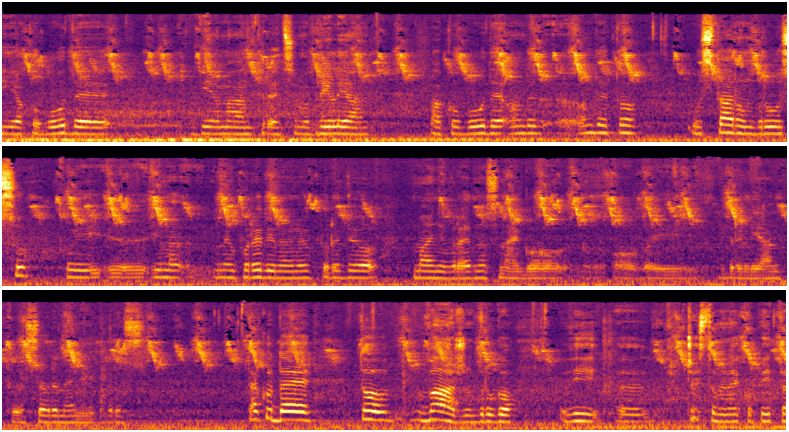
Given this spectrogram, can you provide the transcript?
I ako bude dijamant, recimo brilijant, ako bude, onda, onda je to u starom brusu koji e, ima neuporedivo, neuporedivo manju vrednost nego ovaj, brilijant savremenijeg brus. Tako da je to važno. Drugo, vi, e, često me neko pita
